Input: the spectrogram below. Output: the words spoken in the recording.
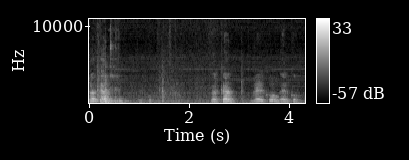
Tarkan. Tarkan, Welcome. welcome.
